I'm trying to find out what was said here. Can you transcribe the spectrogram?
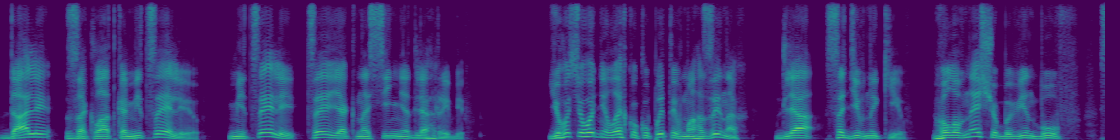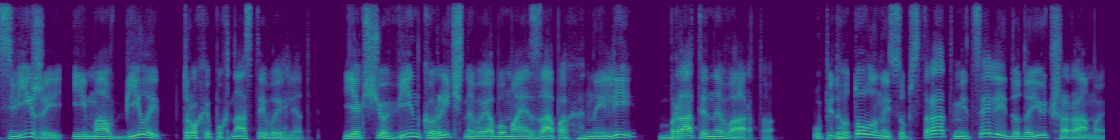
Далі закладка міцелію. Міцелій – це як насіння для грибів. Його сьогодні легко купити в магазинах для садівників. Головне, щоб він був свіжий і мав білий, трохи пухнастий вигляд. Якщо він коричневий або має запах гнилі, брати не варто. У підготовлений субстрат міцелій додають шарами.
